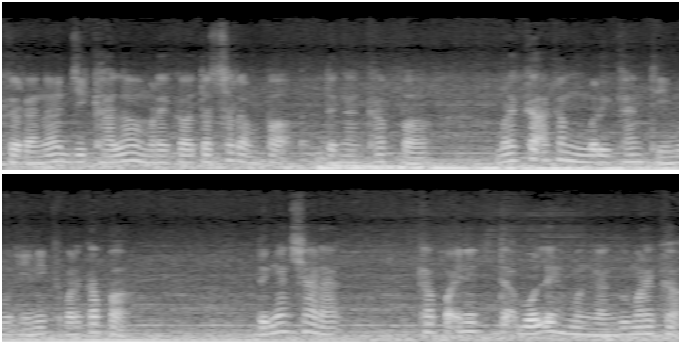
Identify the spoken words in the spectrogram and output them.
Kerana jikalau mereka terserempak dengan kapal, mereka akan memberikan timun ini kepada kapal. Dengan syarat, kapal ini tidak boleh mengganggu mereka.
